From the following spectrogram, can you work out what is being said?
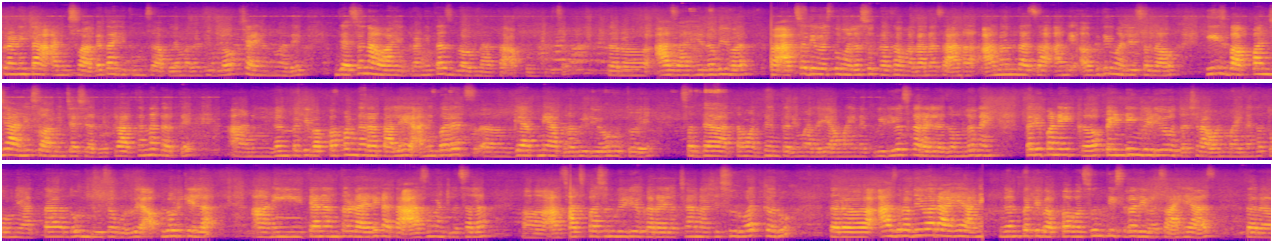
प्रणिता आणि स्वागत आहे तुमचं आपल्या मराठी ब्लॉग चॅनलमध्ये. ज्याचं नाव आहे प्रणिताच ब्लॉग नाता आपुलकीचं तर आज आहे रविवार. आजचा दिवस तुम्हाला सुखा समाधानाचा आनंदाचा आणि अगदी मजेचा जावो. हीच बाप्पांच्या आणि स्वामींच्या शरणी प्रार्थना करते. आणि गणपती बाप्पा पण घरात आले आणि बऱ्याच गॅपने आपला व्हिडिओ होतोय. सध्या आता मध्यंतरी मला या महिन्यात व्हिडिओज करायला जमलं नाही. तरी पण एक पेंडिंग व्हिडिओ होता श्रावण महिन्याचा. तो मी आता दोन दिवसापूर्वी अपलोड केला. आणि त्यानंतर डायरेक्ट आता आज म्हटलं चला आज आजपासून व्हिडिओ करायला छान अशी सुरुवात करू. तर आज रविवार आहे आणि गणपती बाप्पा बसून तिसरा दिवस आहे आज. तर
